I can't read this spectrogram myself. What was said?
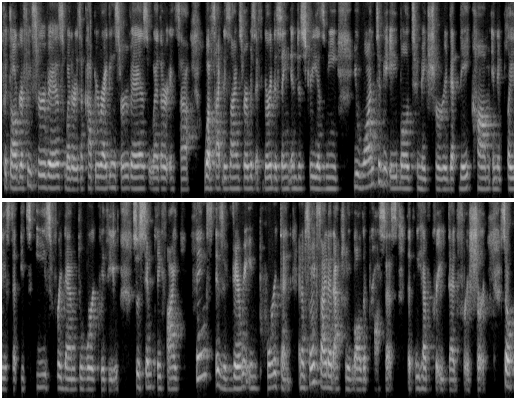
photography service, whether it's a copywriting service, whether it's a website design service, if you're in the same industry as me, you want to be able to make sure that they come in a place that it's easy for them to work with you. So simplify things is very important. And I'm so excited actually of all the process that we have created for sure. So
